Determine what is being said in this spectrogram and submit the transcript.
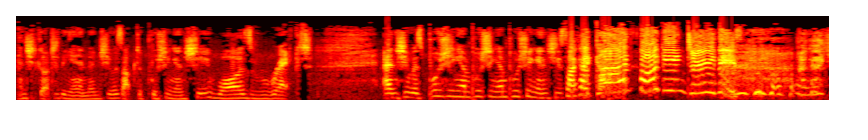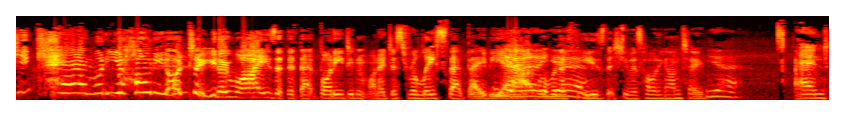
And she got to the end and she was up to pushing and she was wrecked. And she was pushing and pushing and pushing and she's like, I can't fucking do this. I'm like, you can. What are you holding on to? You know, why is it that that body didn't want to just release that baby Yeah, out? What were yeah. the fears that she was holding on to? Yeah. And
